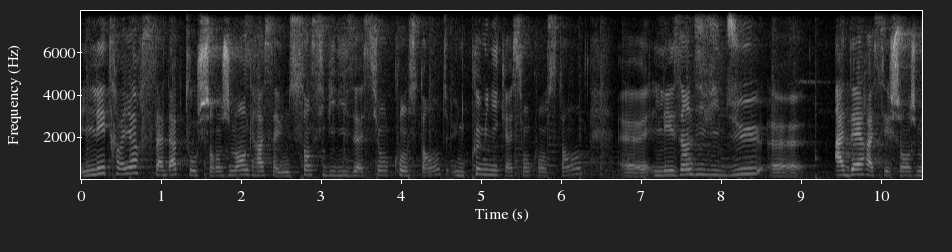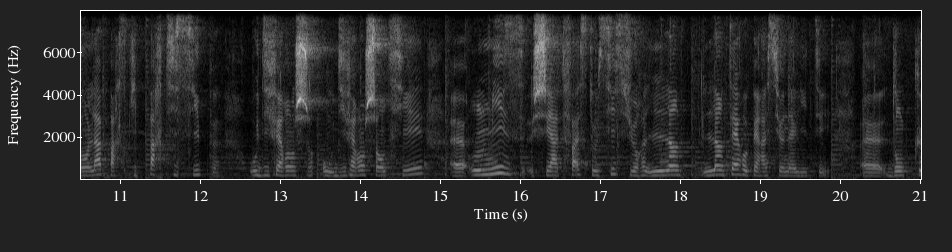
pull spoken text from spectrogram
Les travailleurs s'adaptent au changement grâce à une sensibilisation constante, une communication constante. Euh, les individus euh, adhèrent à ces changements-là parce qu'ils participent aux différents, aux différents chantiers. Euh, on mise chez AdFast aussi sur l'interopérationnalité. Euh, donc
